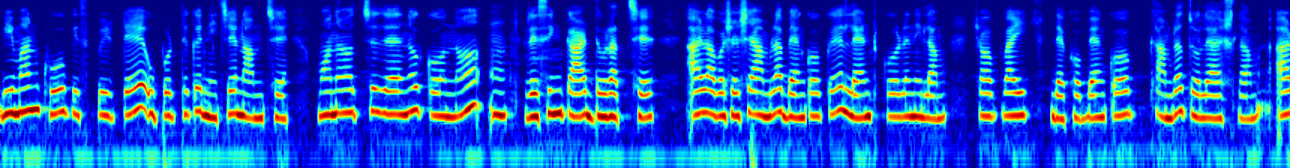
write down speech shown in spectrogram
বিমান খুব স্পিডে উপর থেকে নিচে নামছে। মনে হচ্ছে যেন কোনো রেসিং কার দৌড়াচ্ছে। আর অবশেষে আমরা ব্যাংককে ল্যান্ড করে নিলাম। সবাই দেখো, ব্যাংকক আমরা চলে আসলাম। আর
